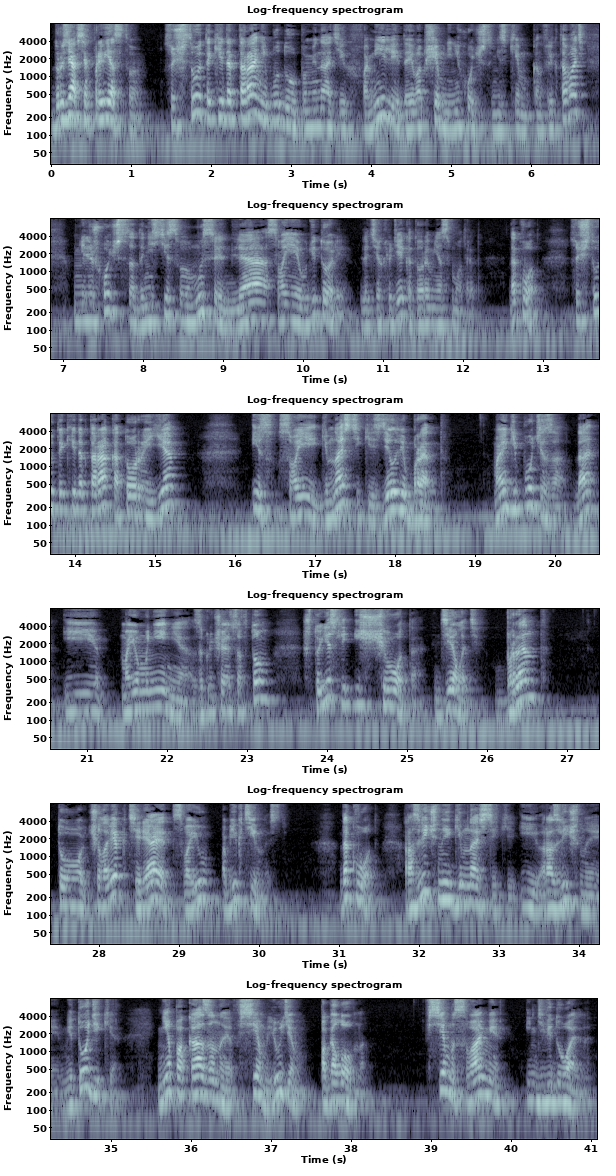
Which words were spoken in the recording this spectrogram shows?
Друзья, всех приветствую! Существуют такие доктора, не буду упоминать их фамилии, да и вообще мне не хочется ни с кем конфликтовать, мне лишь хочется донести свою мысль для своей аудитории, для тех людей, которые меня смотрят. Так вот, существуют такие доктора, которые из своей гимнастики сделали бренд. Моя гипотеза, да, и мое мнение заключается в том, что если из чего-то делать бренд, то человек теряет свою объективность. Так вот, различные гимнастики и различные методики не показаны всем людям поголовно. Все мы с вами индивидуальны.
